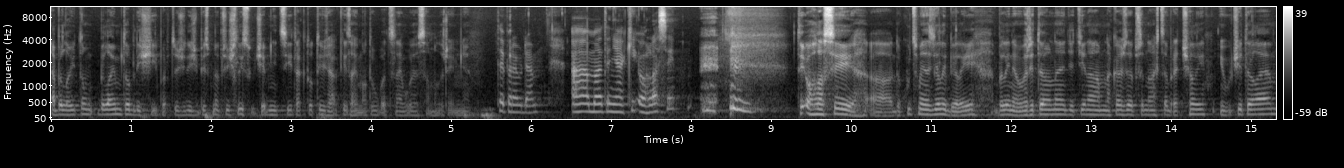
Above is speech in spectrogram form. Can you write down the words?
a bylo jim to, bylo jim to blížší, protože když bychom přišli s učebnicí, tak to ty žáky zajímat vůbec nebude samozřejmě. To je pravda. A máte nějaký ohlasy? Ty ohlasy, dokud jsme jezdili, byly, byly neuvěřitelné. Děti nám na každé přednášce brečeli, i učitelé,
